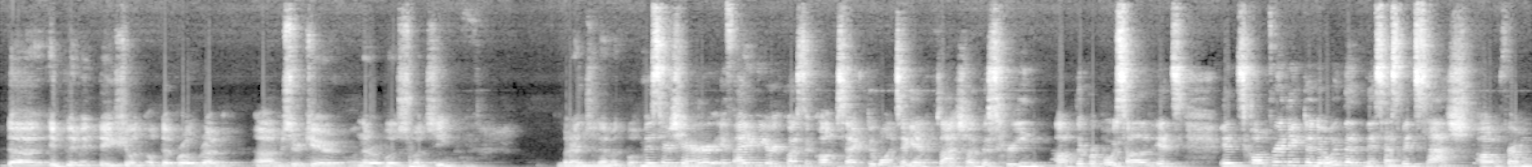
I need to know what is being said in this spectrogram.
the implementation of the program, uh, Mr. Chair, Honorable Swansea. Maraming salamat po. Mr. Chair, if I may request the ComSec to once again flash on the screen of the proposal, it's it's comforting to know that this has been slashed um, from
